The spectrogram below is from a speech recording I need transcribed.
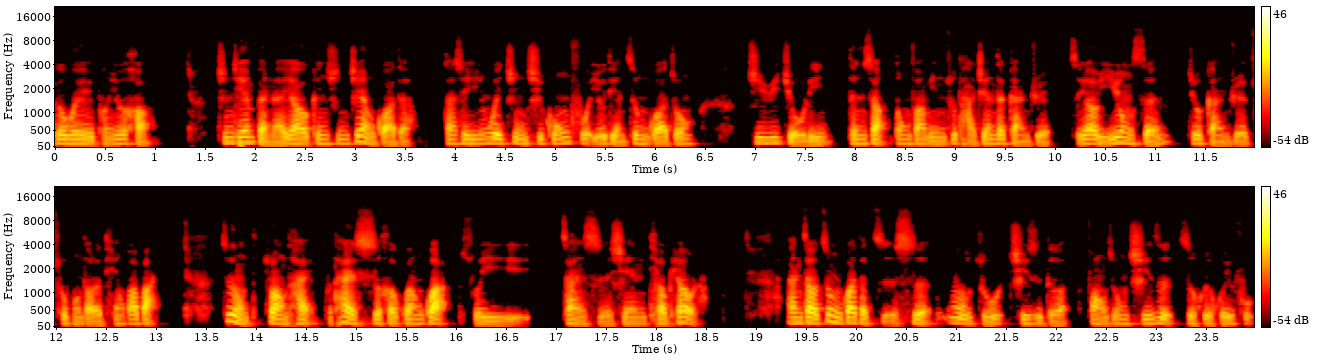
各位朋友好，今天本来要更新剑卦的，但是因为近期功夫有点正卦中基于九灵登上东方明珠塔尖的感觉，只要一用神就感觉触碰到了天花板，这种状态不太适合观卦，所以暂时先跳票了。按照正卦的指示，勿足七日得，放松七日自会恢复。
